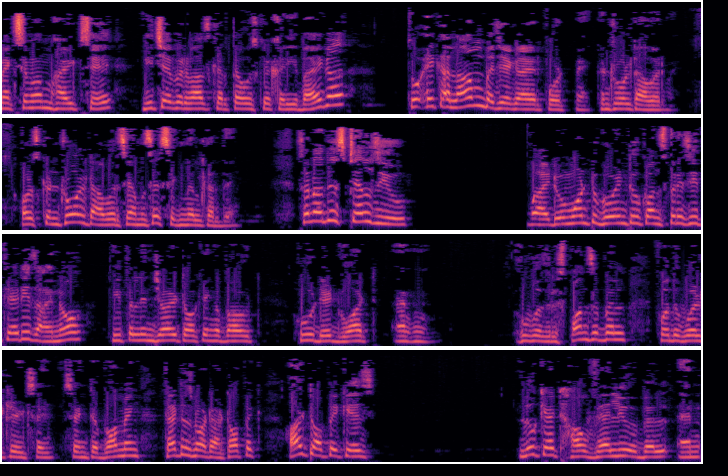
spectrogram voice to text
میکسیمم ہائٹ سے نیچے پرواز کرتا ہو اس کے قریب آئے گا تو ایک الارم بجے گا ایئرپورٹ میں کنٹرول ٹاور میں اور اس کنٹرول ٹاور سے ہم اسے سگنل کر دیں سو نا this tells you I don't want to go into conspiracy theories I know people enjoy talking about who did what and who was responsible for the World Trade Center bombing that is not our topic our topic is look at how ویلوارشن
